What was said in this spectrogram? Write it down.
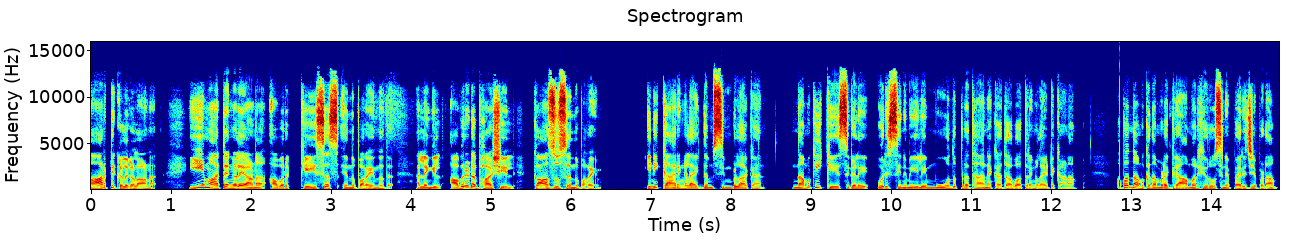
ആർട്ടിക്കിളുകളാണ്. ഈ മാറ്റങ്ങളെയാണ് അവർ കേസസ് എന്ന് പറയുന്നത് അല്ലെങ്കിൽ അവരുടെ ഭാഷയിൽ കാസുസ് എന്ന് പറയും. ഇനി കാര്യങ്ങൾ ഏകദം സിമ്പിളാക്കാൻ നമുക്ക് ഈ കേസുകളെ ഒരു സിനിമയിലെ മൂന്ന് പ്രധാന കഥാപാത്രങ്ങളായിട്ട് കാണാം. അപ്പം നമുക്ക് നമ്മുടെ ഗ്രാമർ ഹീറോസിനെ പരിചയപ്പെടാം.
